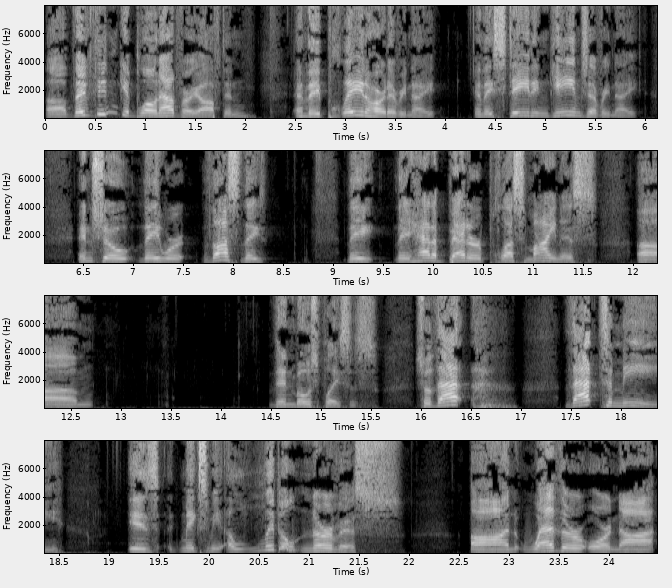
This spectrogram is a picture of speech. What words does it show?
Uh, they didn't get blown out very often, and they played hard every night, and they stayed in games every night, and so they were thus they they they had a better plus minus um, than most places. So that that to me is makes me a little nervous on whether or not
